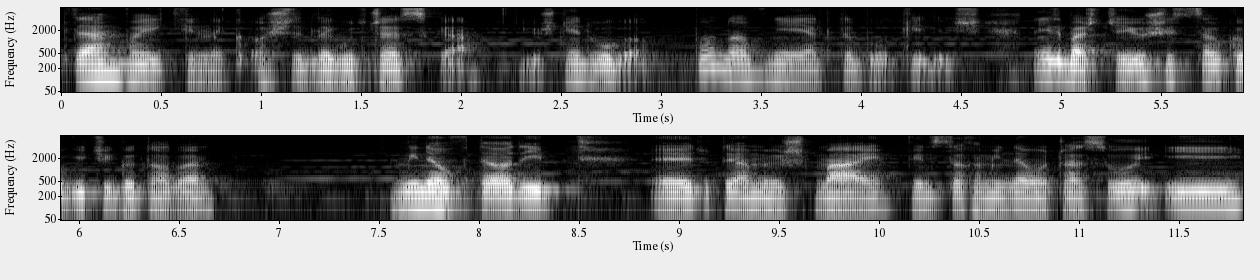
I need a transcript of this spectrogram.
tramwaj kierunek osiedle Górczewska. Już niedługo. Ponownie jak to było kiedyś. No i zobaczcie, już jest całkowicie gotowe. Minął w teorii E, tutaj mamy już maj, więc trochę minęło czasu i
